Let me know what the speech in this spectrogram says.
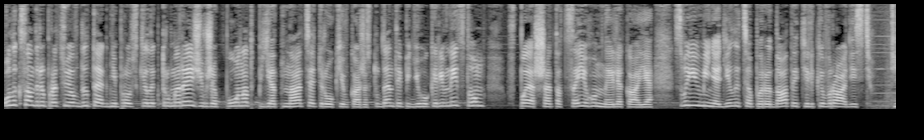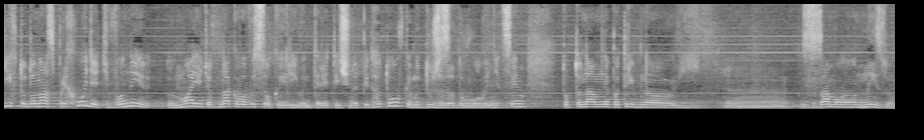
Олександр працює в ДТЕК Дніпровські електромережі вже понад 15 років. каже, студенти під його керівництвом вперше, та це його не лякає. Свої вміння ділиться передати тільки в радість. Ті, хто до нас приходять, вони мають однаково високий рівень теоретичної підготовки. Ми дуже задоволені цим. Тобто нам не потрібно е, з самого низу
